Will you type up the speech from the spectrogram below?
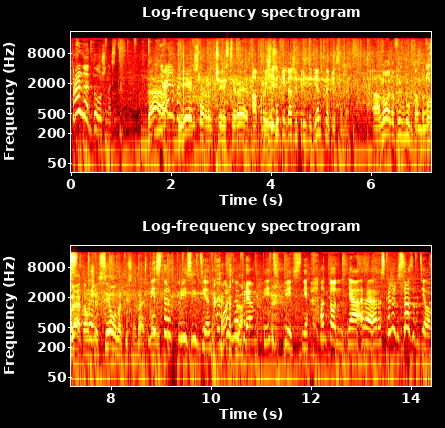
правильная должность? Да, Генеральный продюсер. директор через тире. А в Фейсбуке даже президент написано. А, ну, это Facebook там добавляет, там вообще SEO написано, да. Мистер Президент, можно прям петь песни. Антон, а, ра- расскажи, сразу к делу.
